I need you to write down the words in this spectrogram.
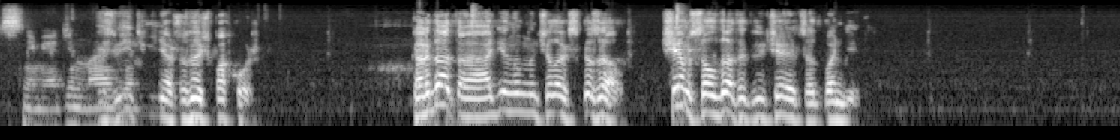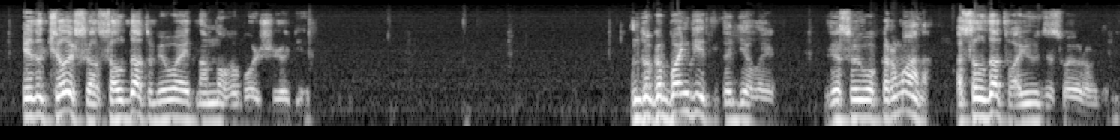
с ними один на один? Извините меня, что значит похоже. Когда-то один умный человек сказал, чем солдат отличается от бандита? Этот человек сказал, солдат убивает намного больше людей. Но только бандит это делает для своего кармана, а солдат воюет за свою родину.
